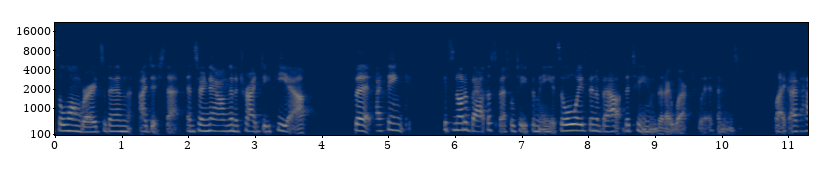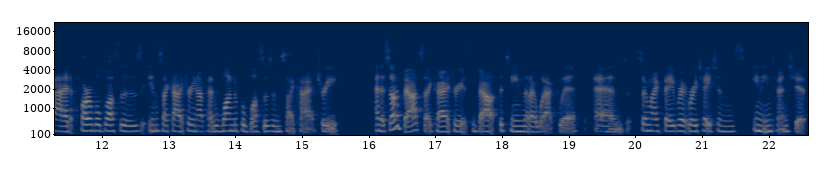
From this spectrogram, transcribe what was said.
it's a long road. So then I ditched that. And so now I'm going to try GP out. But I think it's not about the specialty for me. It's always been about the team that I worked with. And like I've had horrible bosses in psychiatry and I've had wonderful bosses in psychiatry. And it's not about psychiatry, it's about the team that I worked with. And so my favorite rotations in internship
